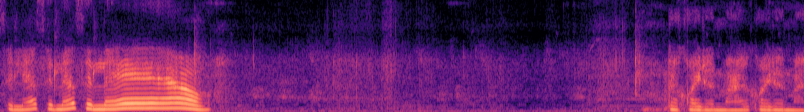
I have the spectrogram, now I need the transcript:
เสร็จแล้วเสร็จแล้วเสร็จแล้ว ค่อยๆเดินมาค่อยๆเดินมา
